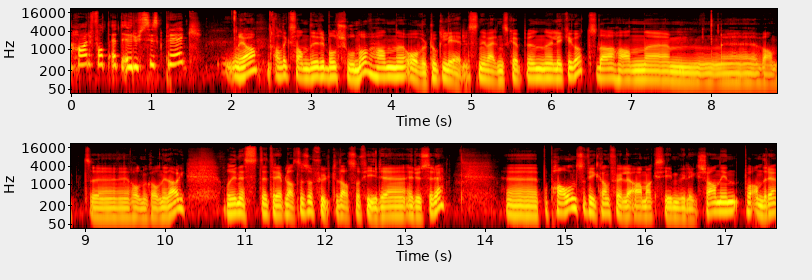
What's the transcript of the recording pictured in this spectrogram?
har fått et russisk preg. Ja, Aleksandr Bolsjunov han overtok ledelsen i verdenscupen like godt da han øh, vant øh, Holmenkollen i dag. Og de neste tre plassene så fulgte det altså fire russere. Uh, på pallen så fikk han følge av Maksim Vyligsjanin på andre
